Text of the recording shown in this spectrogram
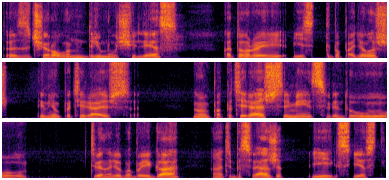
зачарованный дремучий лес, который, если ты попадешь, ты в нем потеряешься. Ну, потеряешься, имеется в виду, тебе найдет Баба Яга, она тебя свяжет и съест.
